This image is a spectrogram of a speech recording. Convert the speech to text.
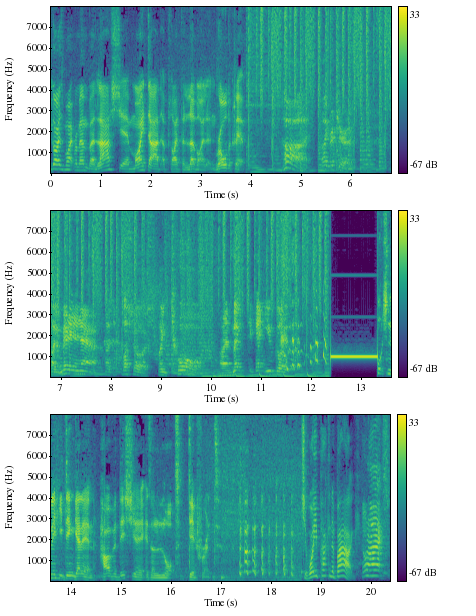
You guys might remember last year my dad applied for Love Island. Roll the clip. Hi, I'm Richard. I'm a millionaire. I'm muscles. I'm tall. I'm made to get you good. Fortunately, he didn't get in. However, this year is a lot different. Why are you packing a bag? don't ask.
